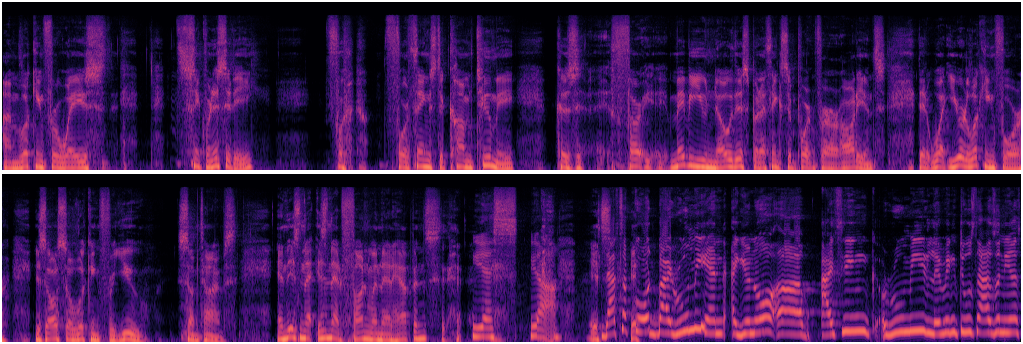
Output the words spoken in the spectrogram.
I'm looking for ways synchronicity for for things to come to me because maybe you know this but i think it's important for our audience that what you're looking for is also looking for you sometimes. And isn't that isn't that fun when that happens? Yes yeah. That's a quote by rumi and uh, you know uh, i think rumi living 2000 years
